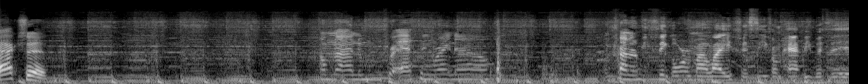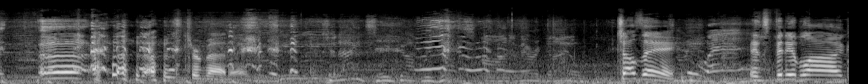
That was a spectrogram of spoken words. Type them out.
Action! I'm not in the mood for acting right now. I'm trying to rethink over my life and see if I'm happy with it. Uh, that was dramatic. Tonight's we've got results on American Idol. Chelsea! It's video blog.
